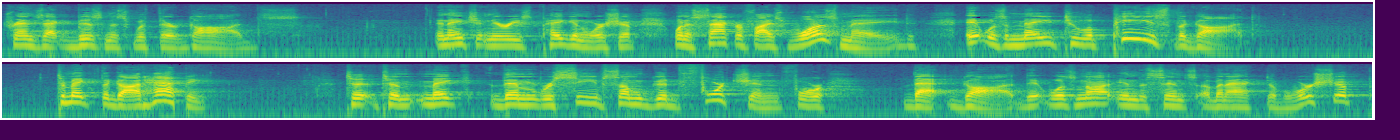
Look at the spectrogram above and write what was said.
transact business with their gods. In ancient Near East pagan worship, when a sacrifice was made, it was made to appease the god, to make the god happy, to, to make them receive some good fortune for that God. It was not in the sense of an act of worship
